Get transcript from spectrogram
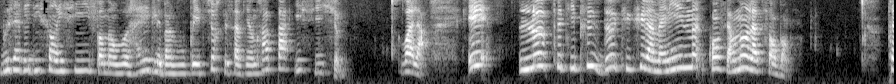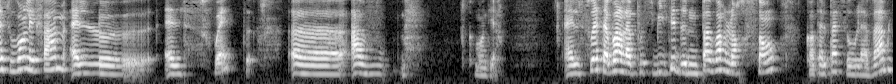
vous avez du sang ici pendant vos règles, ben vous pouvez être sûr que ça ne viendra pas ici. Voilà. Et le petit plus de cuculamaline concernant l'absorbant. Très souvent, les femmes, elles, euh, souhaitent euh, comment dire? Elles souhaitent avoir la possibilité de ne pas voir leur sang quand elles passent au lavable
